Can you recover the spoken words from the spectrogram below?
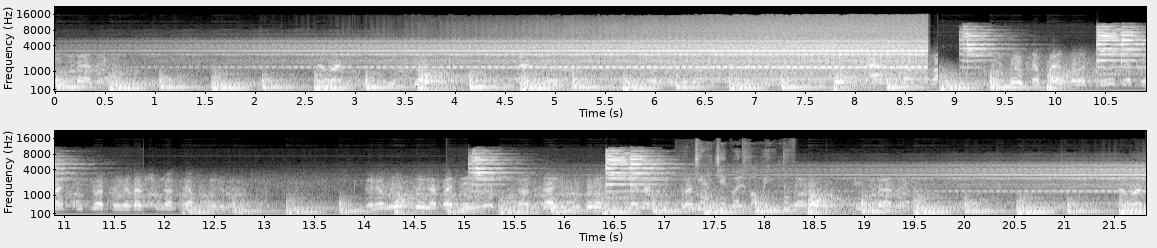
Ленинграда. Приходится праздновать сегодня 24 годовщину Октябрьской революции. Революции нападения создали угрозу для нашей страны. Ya llegó el momento. Ленинграда. На вас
